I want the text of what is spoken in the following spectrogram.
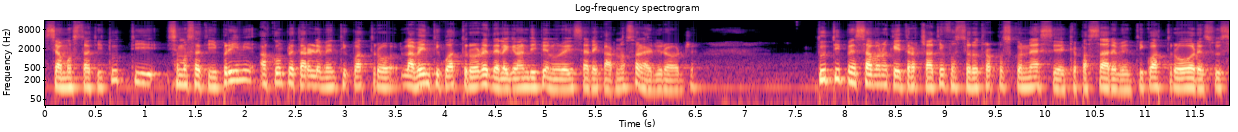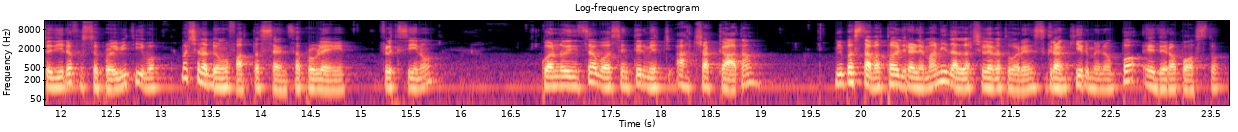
Siamo stati, tutti, siamo stati i primi a completare le 24, la 24 ore delle grandi pianure di Serecar, non so leggere oggi. Tutti pensavano che i tracciati fossero troppo sconnessi e che passare 24 ore sul sedile fosse proibitivo, ma ce l'abbiamo fatta senza problemi. Flexino? Quando iniziavo a sentirmi acciaccata, mi bastava togliere le mani dall'acceleratore, sgranchirmele un po' ed ero a posto.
